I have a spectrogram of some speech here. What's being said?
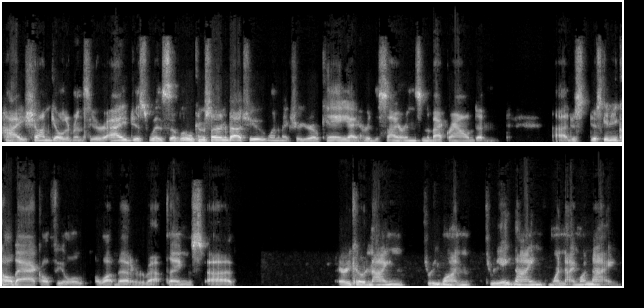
Hi, Sean Gilderman's here. I just was a little concerned about you. Want to make sure you're okay. I heard the sirens in the background, and uh, just just give me a call back. I'll feel a lot better about things. Uh, area code nine three one three eight nine one nine one nine.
